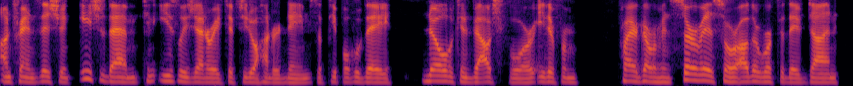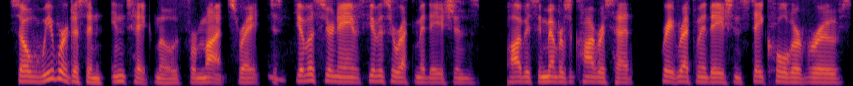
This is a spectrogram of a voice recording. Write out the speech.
on transition, each of them can easily generate 50 to 100 names of people who they know and can vouch for, either from prior government service or other work that they've done. So we were just in intake mode for months, right? Mm. Just give us your names, give us your recommendations. Obviously, members of Congress had great recommendations, stakeholder groups,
